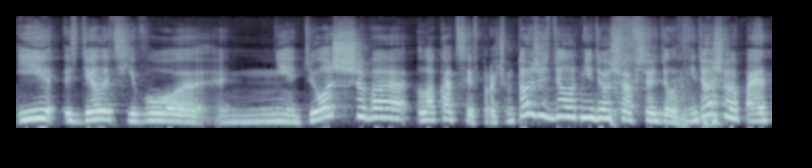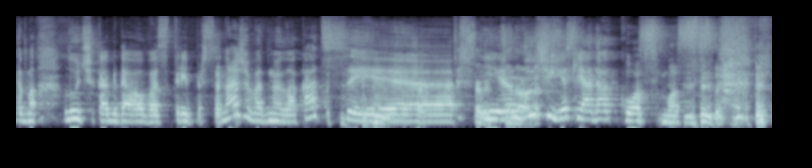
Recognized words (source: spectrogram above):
и сделать его э, недешево. Локации, впрочем, тоже сделать недешево. Все сделать недешево, поэтому лучше, когда у вас три персонажа в одной локации. И лучше, если она космос.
